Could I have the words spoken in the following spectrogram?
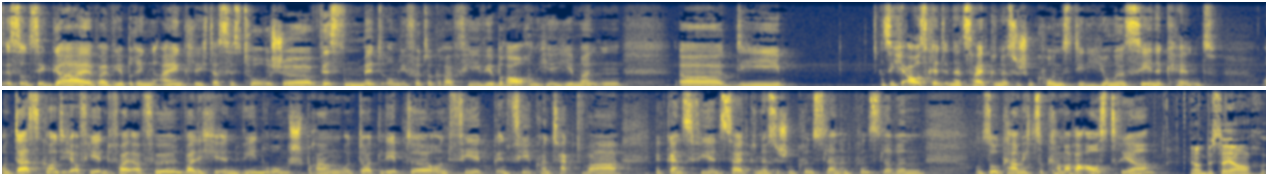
ist uns egal, weil wir bringen eigentlich das historische Wissen mit um die Fotografie. Wir brauchen hier jemanden, äh, die sich auskennt in der zeitgenössischen Kunst, die die junge Szene kennt. Und das konnte ich auf jeden Fall erfüllen, weil ich in Wien rumsprang und dort lebte und viel, in viel Kontakt war mit ganz vielen zeitgenössischen Künstlern und Künstlerinnen. Und so kam ich zu Kamera Austria. Ja, und bist da ja auch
